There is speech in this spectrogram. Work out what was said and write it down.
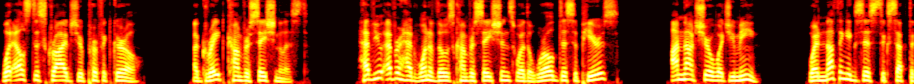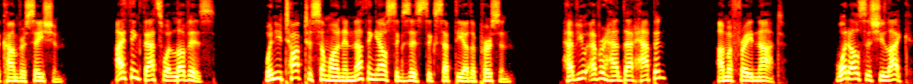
What else describes your perfect girl? A great conversationalist. Have you ever had one of those conversations where the world disappears? I'm not sure what you mean. Where nothing exists except the conversation. I think that's what love is. When you talk to someone and nothing else exists except the other person. Have you ever had that happen? I'm afraid not. What else is she like?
